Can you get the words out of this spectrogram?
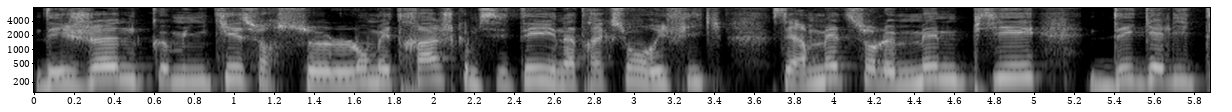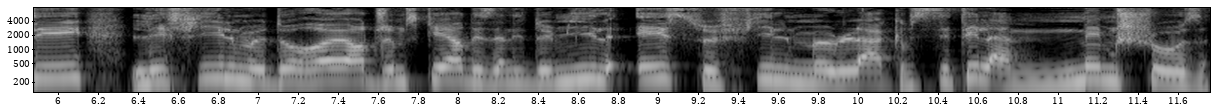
des jeunes communiquer sur ce long métrage comme si c'était une attraction horrifique. C'est-à-dire mettre sur le même pied d'égalité les films d'horreur, jumpscare des années 2000 et ce film-là, comme si c'était la même chose.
